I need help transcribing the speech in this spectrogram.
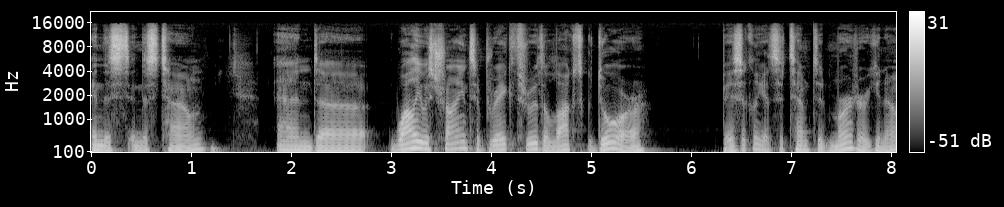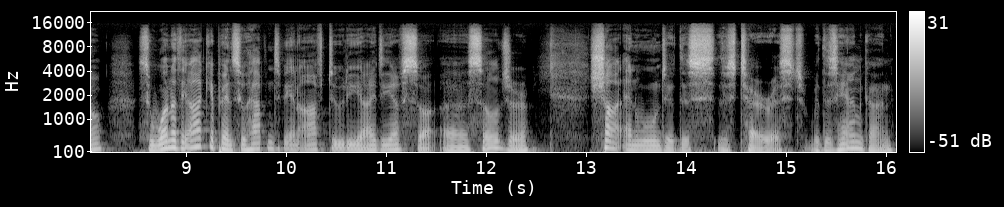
in this in this town, and uh, while he was trying to break through the locked door, basically it's attempted murder, you know. So one of the occupants, who happened to be an off-duty IDF so, uh, soldier, shot and wounded this this terrorist with his handgun.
